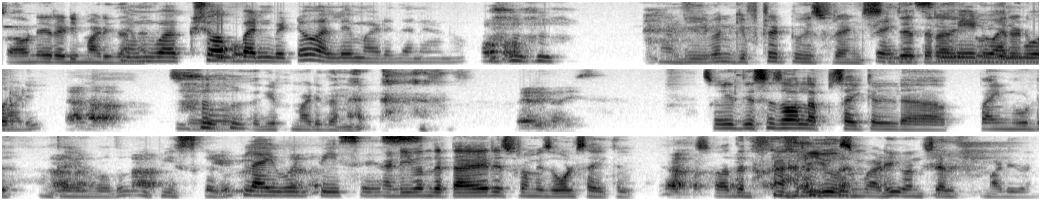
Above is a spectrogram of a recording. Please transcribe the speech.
ಸೊ ಅವನೇ ರೆಡಿ ಮಾಡಿದಾನೆ. ನಮ್ ವರ್ಕ್ಶಾಪ್ ಬಂದ್ಬಿಟ್ಟು ಅಲ್ಲೇ ಮಾಡಿದ್ದಾನೆ ಅವನು. And even gifted to his friends Friends, ಇದೇ ತರ made ಇನ್ನೂ one ಎರಡು more. ಮಾಡಿ. ಸೊ ಗಿಫ್ಟ್ ಮಾಡಿದಾನೆ. Very nice so this is all upcycled pine wood ಅಂತ ಹೇಳ್ಬೋದು ಈ. ಪೀಸ್ಗಳು plywood pieces and even the tyre is from is old cycle so ಅದನ್ನ ರಿಯೂಸ್ ಮಾಡಿ ಒಂದು ಶೆಲ್ಫ್ ಮಾಡಿದ್ದಾನೆ.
